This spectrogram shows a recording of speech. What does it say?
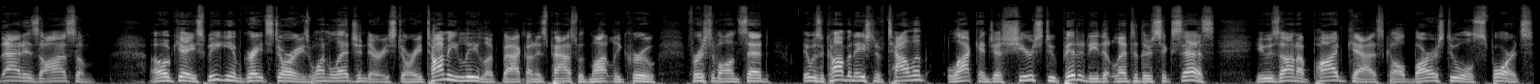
That is awesome. Okay, speaking of great stories, one legendary story. Tommy Lee looked back on his past with Motley Crue, first of all, and said, it was a combination of talent, luck, and just sheer stupidity that led to their success. He was on a podcast called Barstool Sports,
